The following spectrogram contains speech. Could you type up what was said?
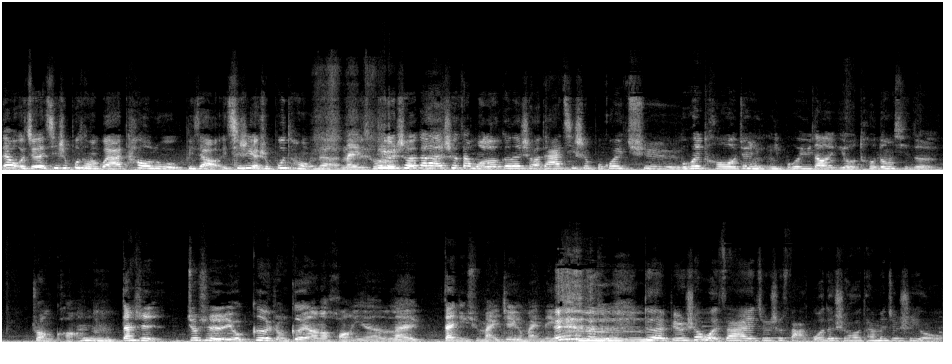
但我觉得其实不同的国家套路比较，其实也是不同的。没错比如说刚才说在摩洛哥的时候，大家其实不会去，不会偷，就你你不会遇到有偷东西的状况，嗯但是就是有各种各样的谎言来带你去买这个买那个，对。对，比如说我在就是法国的时候，他们就是有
